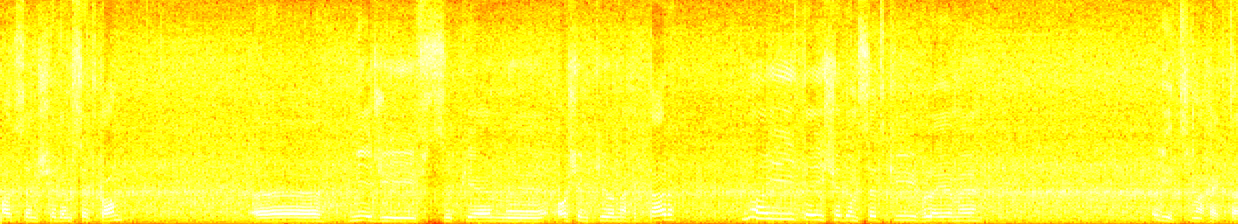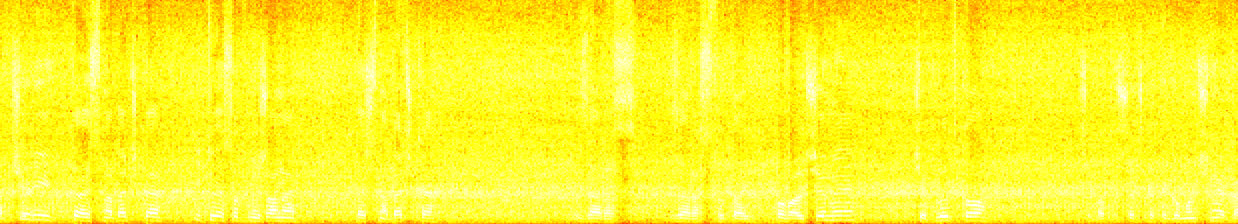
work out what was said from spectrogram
Maxem 700 e, miedzi wsypiemy 8 kg na hektar no i tej 700 wlejemy litr na hektar. Czyli to jest na beczkę i tu jest odmierzone też na beczkę. Zaraz, zaraz tutaj powalczymy. Cieplutko. Trzeba troszeczkę tego mączniaka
